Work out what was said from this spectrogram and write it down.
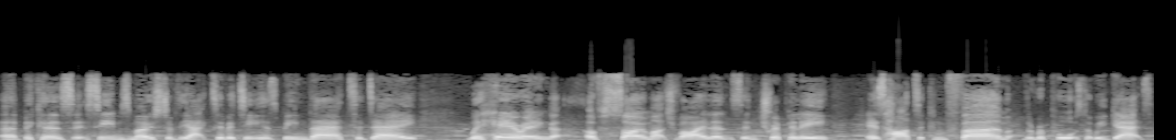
uh, because it seems most of the activity has been there today. We're hearing of so much violence in Tripoli. It's hard to confirm the reports that we get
